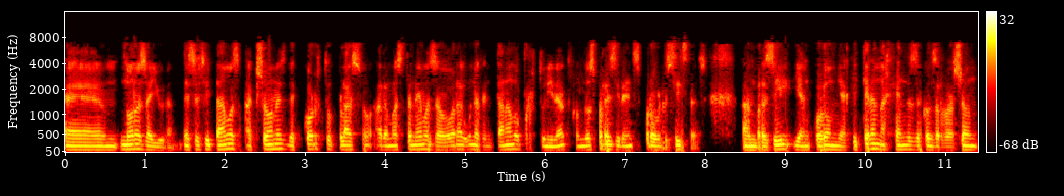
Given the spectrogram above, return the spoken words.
em, no nos ayudan. Necesitamos acciones de corto plazo. Además, tenemos ahora una ventana de oportunidad con dos presidentes progresistas en Brasil y en Colombia que tienen agendas de conservación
